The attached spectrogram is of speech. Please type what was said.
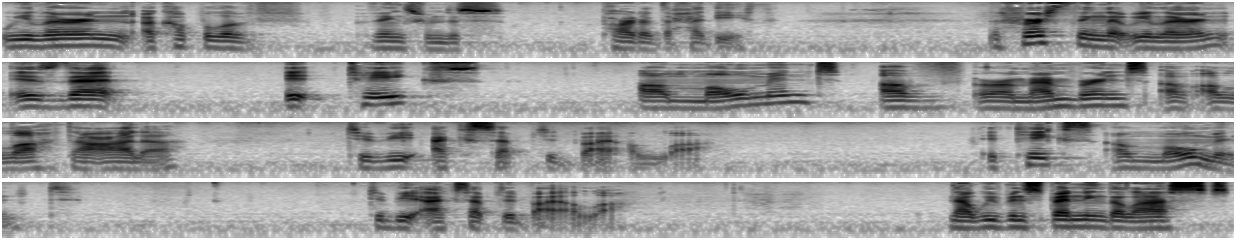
We learn a couple of things from this part of the hadith. The first thing that we learn is that it takes a moment of remembrance of Allah Ta'ala to be accepted by Allah. It takes a moment to be accepted by Allah. Now, we've been spending the last,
